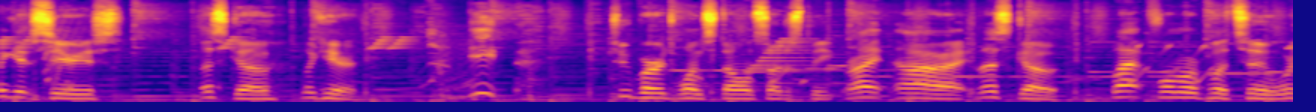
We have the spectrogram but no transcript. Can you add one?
to get serious. Let's go. Look here. Yeet. Two birds, one stone, so to speak, right? All right. Let's go. Platformer platoon. We're,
